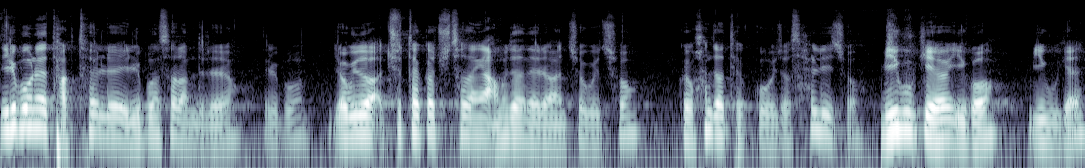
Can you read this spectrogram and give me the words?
일본의 닥터일리에 일본 사람들이에요. 일본. 여기도 주택가 주차장에 아무데나 내려앉죠. 그렇죠? 그 환자 데리고 오죠. 살리죠. 미국이에요. 이거. 미국에.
